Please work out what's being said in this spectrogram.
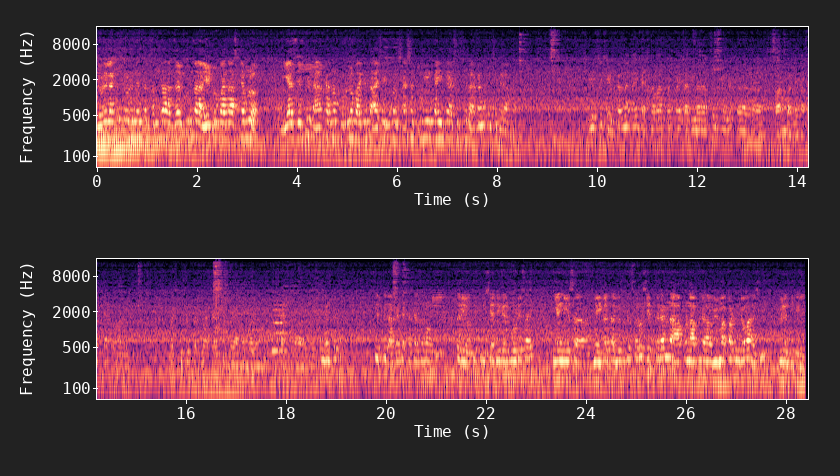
जेवढे लागतील तेवढे नंतर समजा जर तुमचा एक रुपयाचा असल्यामुळं या सेफ्टी धारकांना पुरलं पाहिजे तर असे पण शासन तुम्ही काही काही सेफ्टी धारकांना पैसे देणार सीएससी सेंटरला काही शासनामार्फत पैसा दिला जातो तेवढे फॉर्म भरले जातात त्याप्रमाणे वस्तूचे प्रश्न त्याप्रमाणे नंतर ते धाकाच्या खात्यात जमा होते. तर हे कृषी अधिकारी बोर्डे साहेब यांनी स- मेहकर तालुक्यातील सर्व शेतकऱ्यांना आपण आपला विमा काढून घ्यावा अशी विनंती केली.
